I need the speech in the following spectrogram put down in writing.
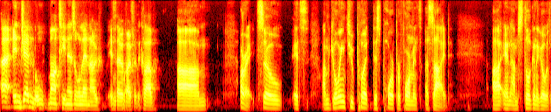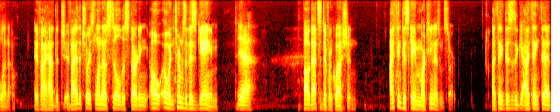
Uh, in general, Martinez or Leno, if they were both at the club. Um, all right, so it's I'm going to put this poor performance aside, uh, and I'm still going to go with Leno. If I had the if I had the choice, Leno's still the starting. Oh, oh, in terms of this game, yeah. Oh, that's a different question. I think this game Martinez would start. I think this is a. I think that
